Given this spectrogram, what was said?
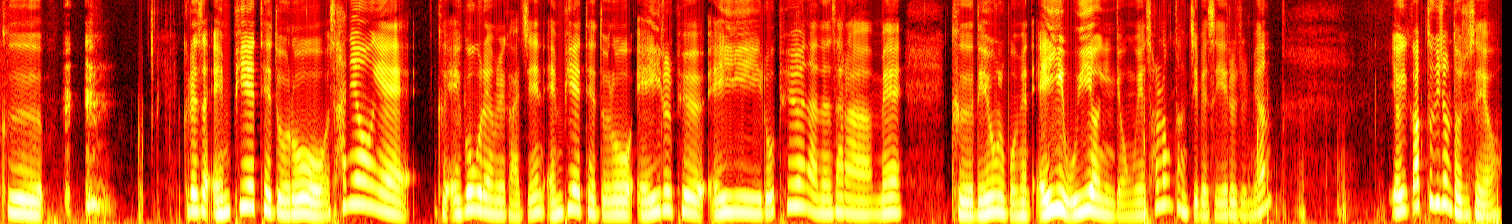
그 그래서 MP의 태도로 산형의 그 에고그램을 가진 MP의 태도로 A를 표 A로 표현하는 사람의 그 내용을 보면 A O형인 경우에 설렁탕 집에서 예를 들면 여기 깍두기 좀 더 주세요.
